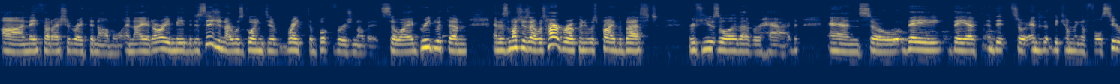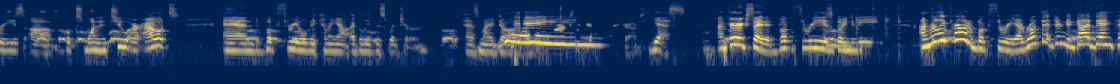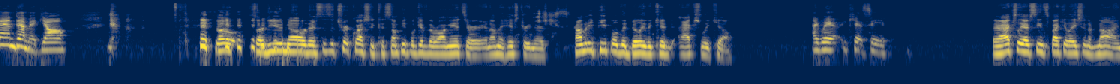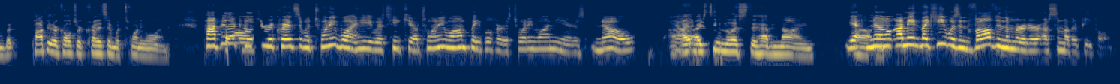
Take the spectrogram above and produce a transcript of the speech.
uh, and they thought I should write the novel. And I had already made the decision I was going to write the book version of it. So I agreed with them. And as much as I was heartbroken, it was probably the best refusal I've ever had. And so they they had, so it ended up becoming a full series. Uh, books one and two are out, and book three will be coming out, I believe, this winter. As my dog. Yes, I'm very excited. Book three is going to be I'm really proud of book three. I wrote that during a goddamn pandemic, y'all. so, so do you know? This is a trick question because some people give the wrong answer, and I'm a history nerd. How many people did Billy the Kid actually kill? I wait. You can't see. There actually, I've seen speculation of nine, but popular culture credits him with 21. Popular oh. culture credits him with 21. He was he killed 21 people for his 21 years. No, no I, have seen the list that have nine. Yeah, um, no, I mean, like he was involved in the murder of some other people,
